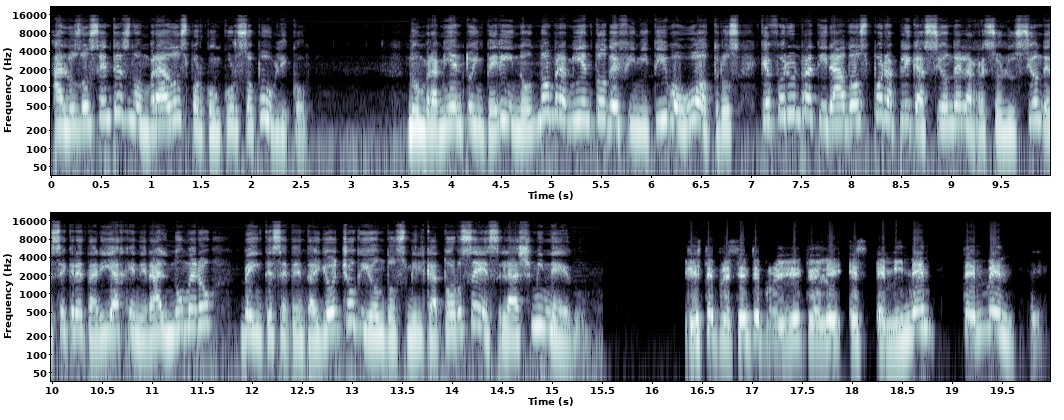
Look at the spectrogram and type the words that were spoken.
a los docentes nombrados por concurso público nombramiento interino, nombramiento definitivo u otros que fueron retirados por aplicación de la resolución de Secretaría General número 2078-2014-Minedu. Este presente proyecto de ley es eminentemente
